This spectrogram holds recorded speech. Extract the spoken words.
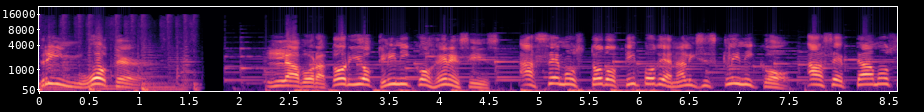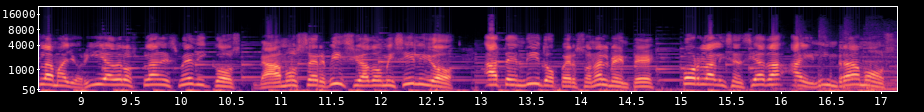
Dream Water. Laboratorio Clínico Génesis. Hacemos todo tipo de análisis clínico. Aceptamos la mayoría de los planes médicos. Damos servicio a domicilio atendido personalmente por la licenciada Ailín Ramos.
